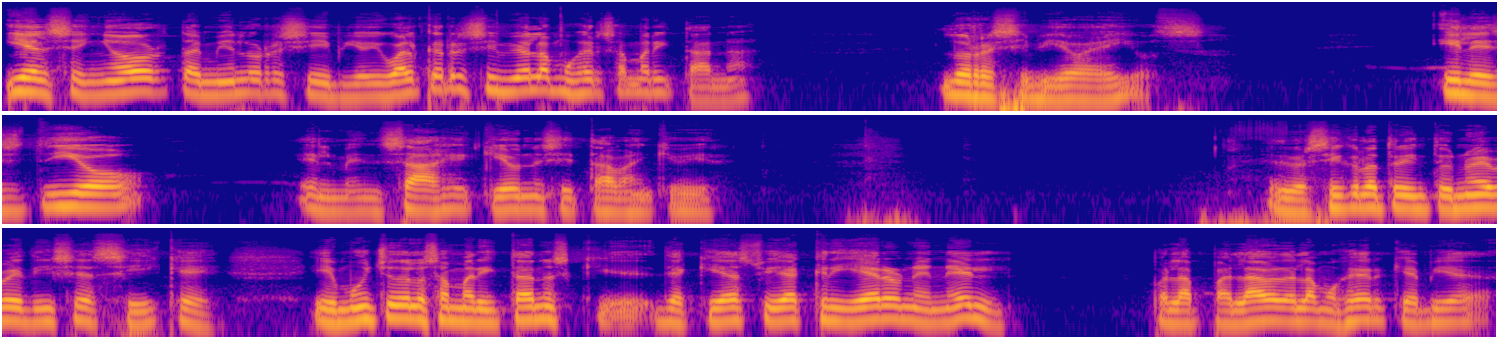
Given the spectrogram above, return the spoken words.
Y el Señor también lo recibió, igual que recibió a la mujer samaritana lo recibió a ellos y les dio el mensaje que ellos necesitaban que oír. El versículo 39 dice así que, y muchos de los samaritanos de aquella ciudad creyeron en él por la palabra de la mujer que había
